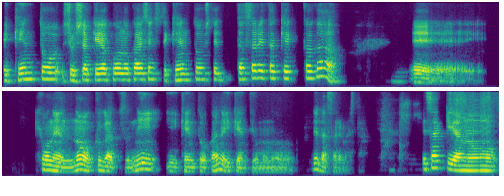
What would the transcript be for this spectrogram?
で検討、消費者契約法の改正について検討して出された結果が、えー去年の9月に検討会の意見というもので出されました。でさっき、あの、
